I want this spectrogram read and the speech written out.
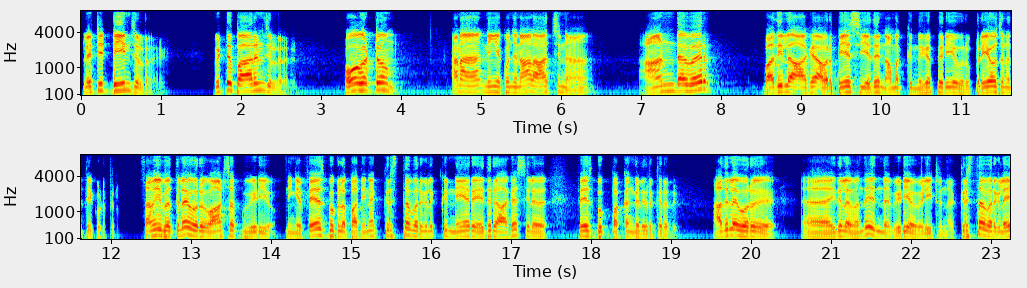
லெட் இட் பீன்னு சொல்றாரு. விட்டு பாருன்னு சொல்றாரு. போகட்டும். ஆனா நீங்க கொஞ்ச நாள் ஆச்சுன்னா ஆண்டவர் பதிலாக அவர் பேசியது நமக்கு மிகப்பெரிய ஒரு பிரயோஜனத்தை கொடுத்துரும். சமீபத்தில் ஒரு வாட்ஸ்அப் வீடியோ. நீங்கள் ஃபேஸ்புக்கில் பார்த்தீங்கன்னா கிறிஸ்தவர்களுக்கு நேர் எதிராக சில ஃபேஸ்புக் பக்கங்கள் இருக்கிறது. அதில் ஒரு இதில் வந்து இந்த வீடியோ வெளியிட்டிருந்தார். கிறிஸ்தவர்களே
